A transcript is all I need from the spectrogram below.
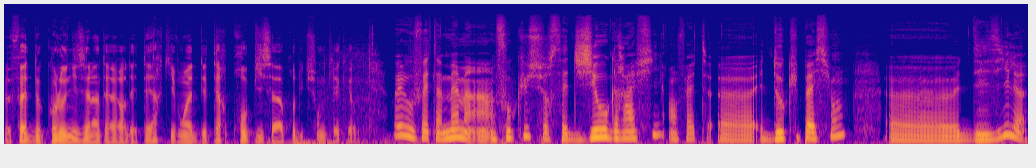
le fait de coloniser l'intérieur des terres qui vont être des terres propices à la production de cacao. Oui, vous faites même un, focus sur cette géographie en fait euh, d'occupation euh, des îles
